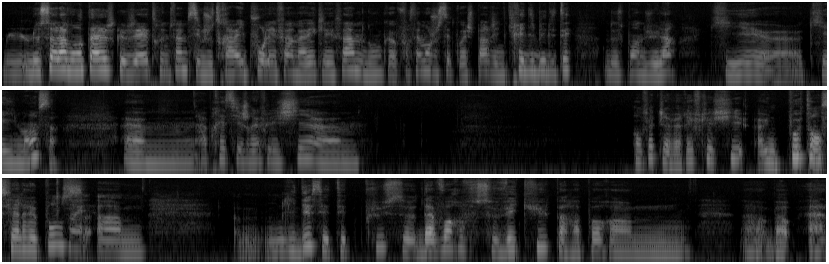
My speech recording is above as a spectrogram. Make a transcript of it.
Le seul avantage que j'ai à être une femme, c'est que je travaille pour les femmes, avec les femmes. Donc euh, forcément, je sais de quoi je parle. J'ai une crédibilité de ce point de vue-là qui, est, euh, qui est immense. Euh, après, si je réfléchis... euh, En fait, j'avais réfléchi à une potentielle réponse. Ouais. Euh, L'idée, c'était plus euh, d'avoir ce vécu par rapport à, à, bah, à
